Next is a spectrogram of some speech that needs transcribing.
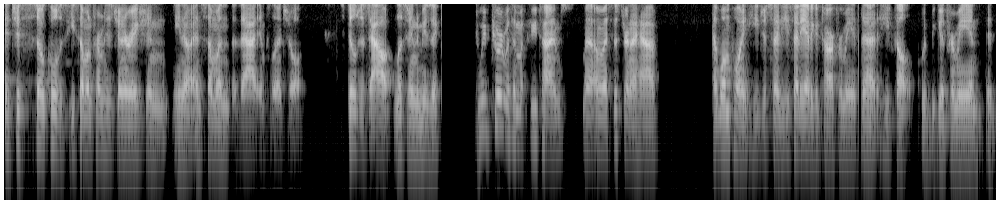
it's just so cool to see someone from his generation, you know, and someone that influential still just out listening to music. We've toured with him a few times. My, my sister and I have, at one point he just said he said he had a guitar for me that he felt would be good for me, and it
